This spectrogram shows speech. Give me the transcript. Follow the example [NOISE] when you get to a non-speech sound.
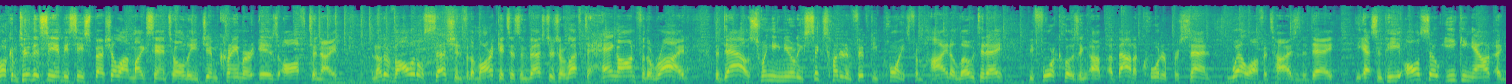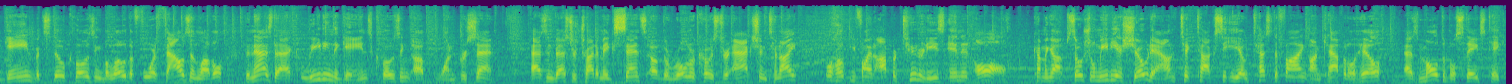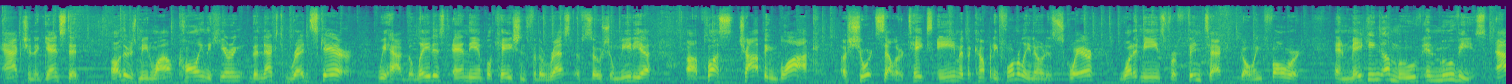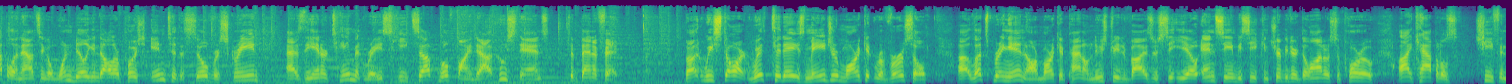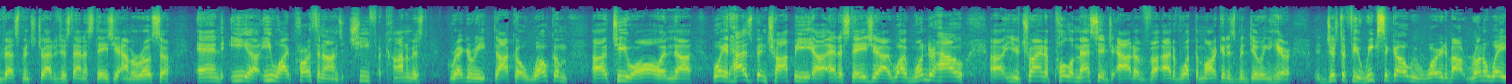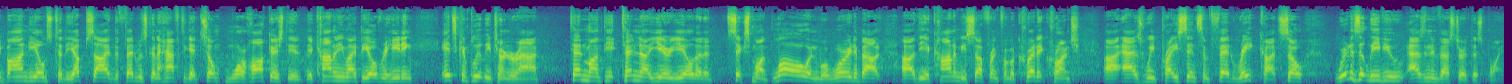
Welcome to the CNBC special. I'm Mike Santoli. Jim Cramer is off tonight. Another volatile session for the markets as investors are left to hang on for the ride. The Dow swinging nearly 650 points from high to low today before closing up about a quarter percent, well off its highs of the day. The S&P also eking out a gain but still closing below the 4000 level. The Nasdaq leading the gains, closing up 1%. As investors try to make sense of the roller coaster action tonight, we'll help you find opportunities in it all. Coming up, social media showdown, TikTok CEO testifying on Capitol Hill as multiple states take action against it. Others, meanwhile, calling the hearing the next Red Scare. We have the latest and the implications for the rest of social media. Uh, plus, chopping block, a short seller takes aim at the company formerly known as Square, what it means for fintech going forward and making a move in movies. Apple announcing a $1 billion push into the silver screen. As the entertainment race heats up, we'll find out who stands to benefit. But we start with today's major market reversal. Uh, let's bring in our market panel, New Street Advisor CEO and CNBC contributor Delano Saporu, iCapital's Chief Investment Strategist Anastasia Amoroso, and e, uh, EY Parthenon's Chief Economist Gregory Daco. Welcome uh, to you all. And uh, boy, it has been choppy, uh, Anastasia. I, I, wonder how uh, you're trying to pull a message out of uh, out of what the market has been doing here. Just a few weeks ago, we were worried about runaway bond yields to the upside. The Fed was going to have to get so more hawkish. The, the economy might be overheating. It's completely turned around. 10 month 10 uh, year yield at a 6 month low and we're worried about the economy suffering from a credit crunch as we price in some Fed rate cuts. So where does it leave you as an investor at this point?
